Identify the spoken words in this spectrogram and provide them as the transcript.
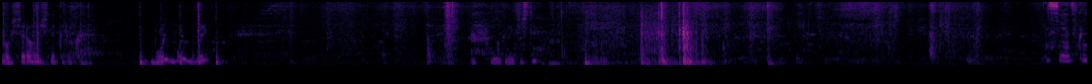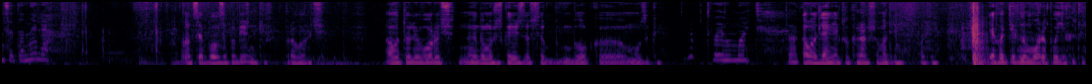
Буксировочный крюк. Буль, буль, буль. А Ну-ка, відпусти. Світ в кінці тоннеля. Оце блок запобіжників праворуч. А от то ліворуч, ну я думаю, що скоріш за все б- блок е, музики. Ёб твою мать. Так, а вон глянь, як тут хорошо, смотри. смотри. Я хотів на море поїхати.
